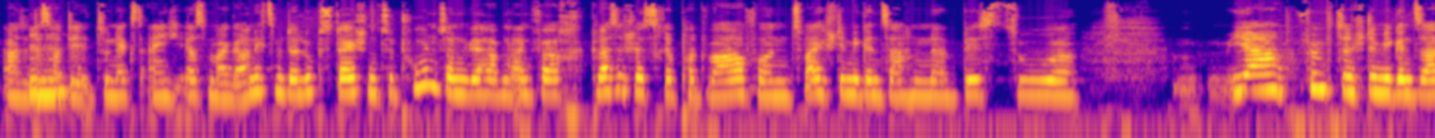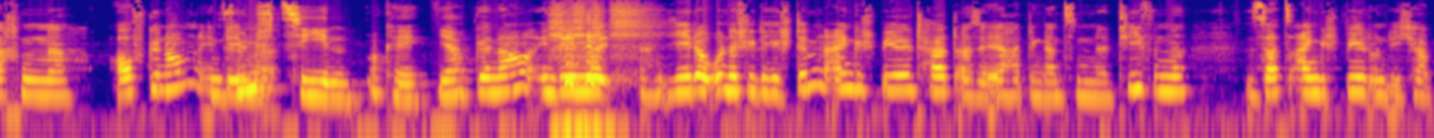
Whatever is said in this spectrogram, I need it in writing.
Also das Mhm. hatte zunächst eigentlich erstmal gar nichts mit der Loopstation zu tun, sondern wir haben einfach klassisches Repertoire von zweistimmigen Sachen bis zu ja 15-stimmigen Sachen aufgenommen, indem 15, okay, ja. Genau, indem jeder unterschiedliche Stimmen eingespielt hat. Also er hat den ganzen tiefen Satz eingespielt und ich habe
